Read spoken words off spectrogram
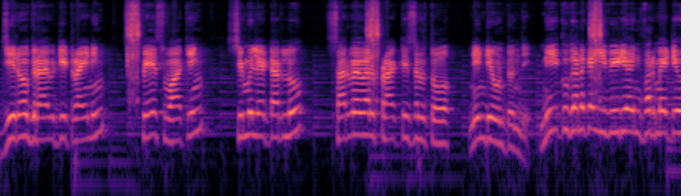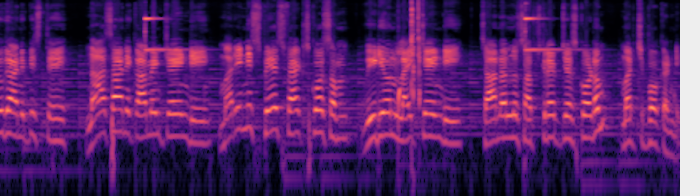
Zero gravity training space walking సిమ్యులేటర్లు సర్వైవల్ ప్రాక్టీసులతో నిండి ఉంటుంది. మీకు గనక ఈ వీడియో ఇన్ఫర్మేటివ్గా అనిపిస్తే నాసాని కామెంట్ చేయండి. మరిన్ని స్పేస్ ఫ్యాక్ట్స్ కోసం వీడియోను లైక్ చేయండి. ఛానల్ను సబ్స్క్రైబ్ చేసుకోవడం మర్చిపోకండి.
